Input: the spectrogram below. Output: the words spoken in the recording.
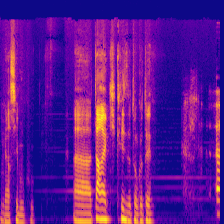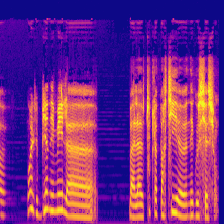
Merci beaucoup. Euh, Tarek, Chris, de ton côté euh, Moi, j'ai bien aimé la, bah, toute la partie euh, négociation.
